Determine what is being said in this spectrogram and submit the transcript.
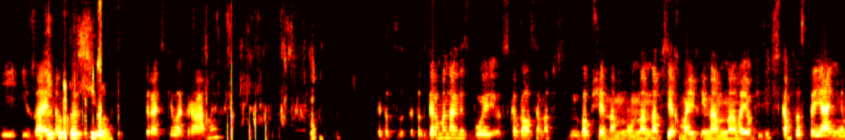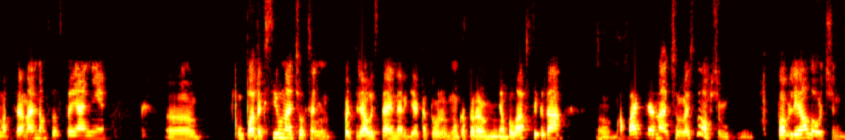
И из-за этого красиво. собирать килограммы этот, этот гормональный сбой сказался на, вообще на, ну, на, на всех моих, и на, на моем физическом состоянии, эмоциональном состоянии. Упадок сил начался, потерялась та энергия, которая, ну, которая у меня была всегда. Э, апатия началась. Ну, в общем, повлияло очень.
